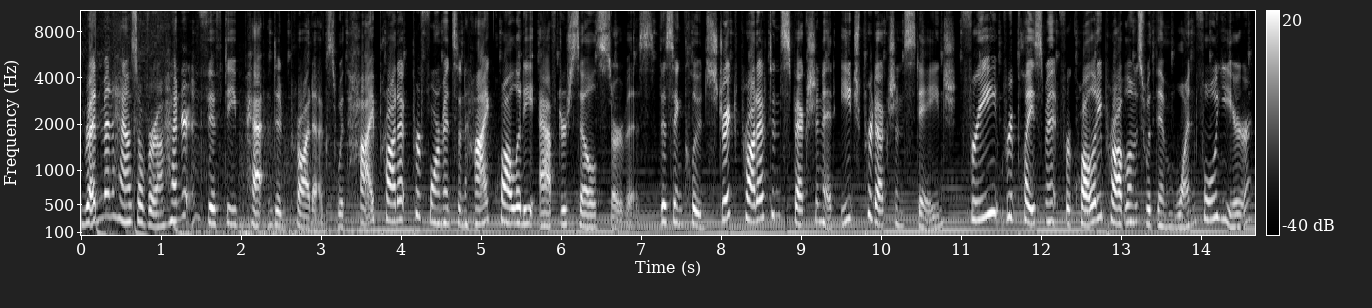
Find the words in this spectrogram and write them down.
Redmond has over 150 patented products with high product performance and high quality after sales service. This includes strict product inspection at each production stage, free replacement for quality problems within one full year,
